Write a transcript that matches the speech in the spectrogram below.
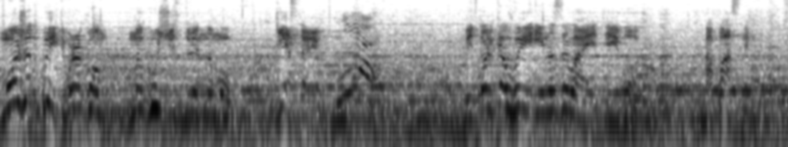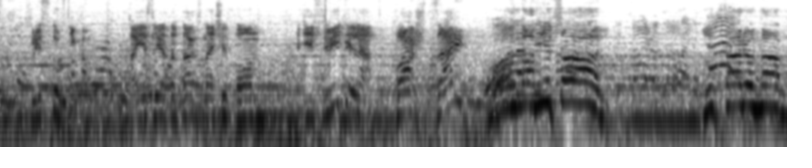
может быть врагом могущественному кесарю? Нет. Ведь только вы и называете его опасным преступником. А если это так, значит он действительно ваш царь? Он нам не царь! Не царь он нам!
